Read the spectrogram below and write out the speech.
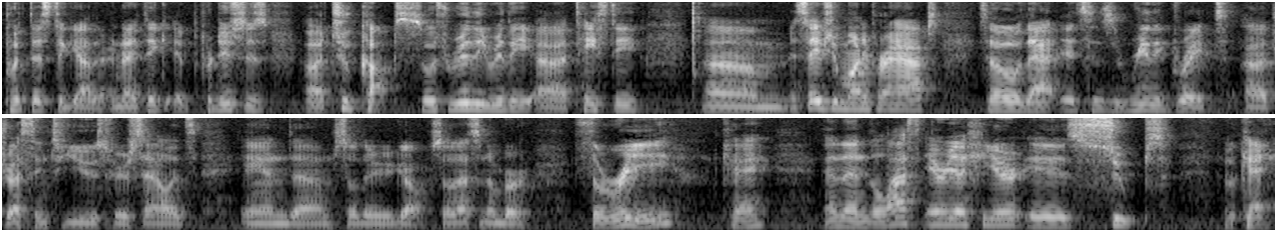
put this together, and I think it produces uh, two cups. So it's really, really uh, tasty. Um, it saves you money, perhaps. So that it's a really great uh, dressing to use for your salads. And um, so there you go. So that's number three. Okay. And then the last area here is soups. Okay,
